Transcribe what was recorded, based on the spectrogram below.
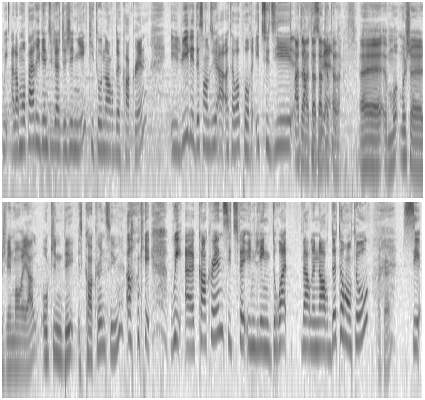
Oui, alors mon père, il vient du village de Génier, qui est au nord de Cochrane. Et lui, il est descendu à Ottawa pour étudier Attends, attends, attends, attends. attends. Euh, moi, moi je, je viens de Montréal. Aucune idée. Cochrane, c'est où? Ah, OK. Oui, euh, Cochrane, si tu fais une ligne droite vers le nord de Toronto, c'est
